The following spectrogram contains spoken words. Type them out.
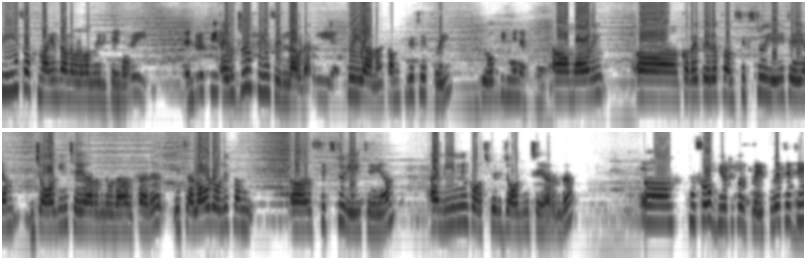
പീസ് ഓഫ് മൈൻഡ് ആണ് ഇവിടെ വന്നിരിക്കുമ്പോൾ എൻട്രി ഫീസ് ഇല്ല അവിടെ. ഫ്രീ ആണ്. കംപ്ലീറ്റ്ലി ഫ്രീ ജോഗിങ്ങിന് മോർണിംഗ് കുറെ പേര് from six to eight A M jogging ചെയ്യാറുണ്ട് ഇവിടെ ആൾക്കാർ it's allowed only from six to eight A M and evening കുറച്ച് പേര് ജോഗിങ് ചെയ്യാറുണ്ട്. സോ ബ്യൂട്ടിഫുൾ പ്ലേസ് അല്ലേ ചേച്ചി?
